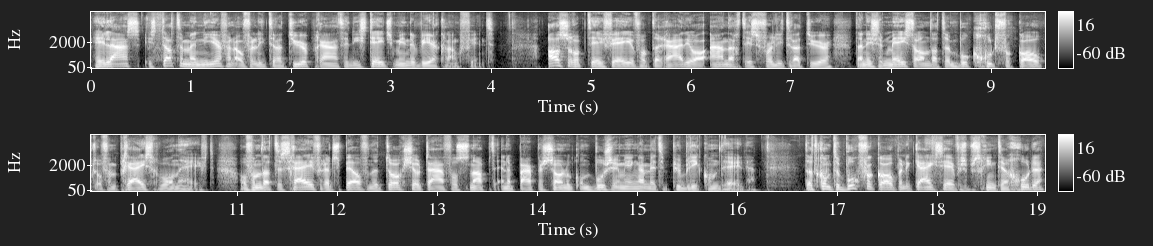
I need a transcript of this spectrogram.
Helaas is dat de manier van over literatuur praten die steeds minder weerklank vindt. Als er op tv of op de radio al aandacht is voor literatuur, dan is het meestal omdat een boek goed verkoopt of een prijs gewonnen heeft. Of omdat de schrijver het spel van de talkshowtafel snapt en een paar persoonlijke ontboezemingen met het publiek komt delen. Dat komt de boekverkoop en de kijkcijfers misschien ten goede.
